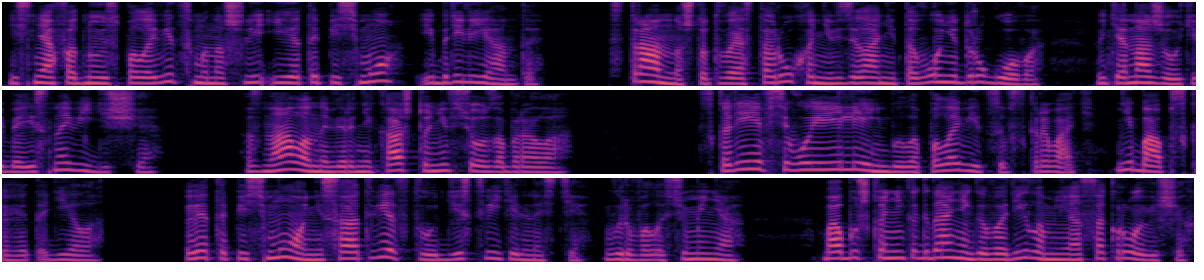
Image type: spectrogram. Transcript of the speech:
И сняв одну из половиц, мы нашли и это письмо, и бриллианты. Странно, что твоя старуха не взяла ни того, ни другого, ведь она же у тебя ясновидящая. Знала наверняка, что не все забрала. Скорее всего, ей лень было половицы вскрывать, не бабское это дело. Это письмо не соответствует действительности, вырвалось у меня. Бабушка никогда не говорила мне о сокровищах.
